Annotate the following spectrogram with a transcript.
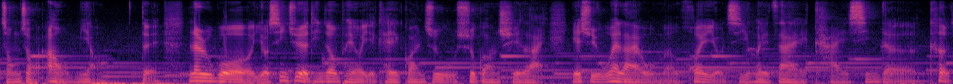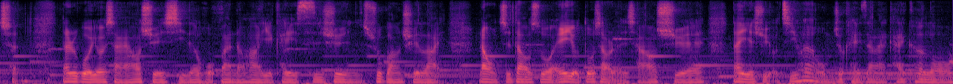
种种奥妙。对，那如果有兴趣的听众朋友，也可以关注曙光区来也许未来我们会有机会再开新的课程。那如果有想要学习的伙伴的话，也可以私讯曙光区来让我知道说，诶，有多少人想要学，那也许有机会我们就可以再来开课喽。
